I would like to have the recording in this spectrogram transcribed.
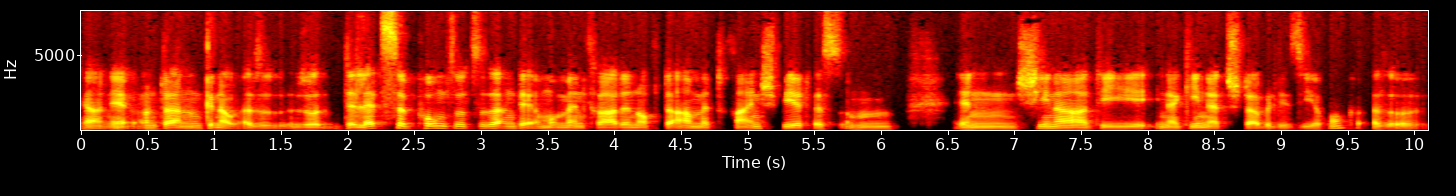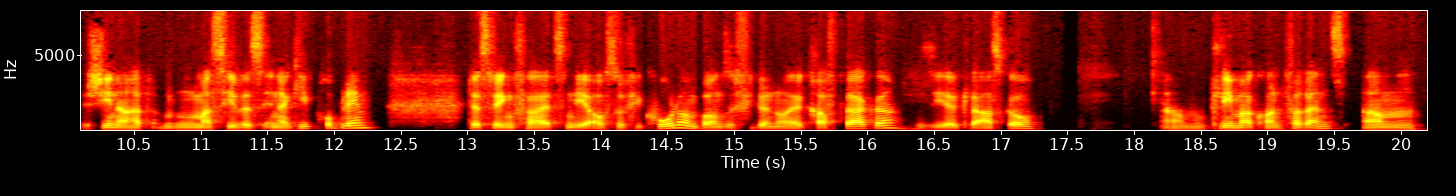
Ja, nee, und dann, genau, also so der letzte Punkt sozusagen, der im Moment gerade noch da mit reinspielt, ist um, in China die Energienetzstabilisierung. Also China hat ein massives Energieproblem. Deswegen verheizen die auch so viel Kohle und bauen so viele neue Kraftwerke, siehe Glasgow, ähm, Klimakonferenz. Ähm,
